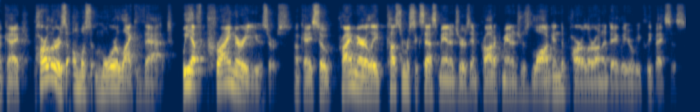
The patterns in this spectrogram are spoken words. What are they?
Okay. Parlor is almost more like that. We have primary users. Okay. So, primarily, customer success managers and product managers log into Parlor on a daily or weekly basis.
